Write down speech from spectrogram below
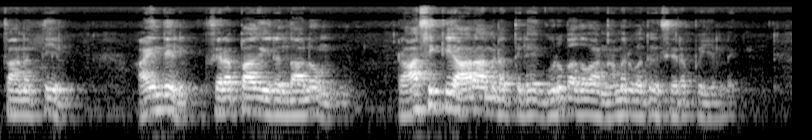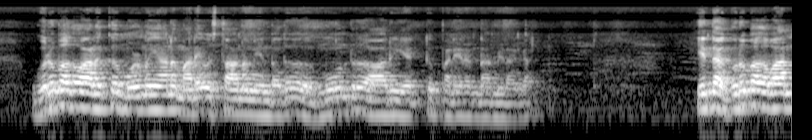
ஸ்தானத்தில் ஐந்தில் சிறப்பாக இருந்தாலும் ராசிக்கு ஆறாம் இடத்திலே குரு பகவான் அமர்வது சிறப்பு இல்லை. குரு பகவானுக்கு முழுமையான மறைவு ஸ்தானம் என்பது மூன்று ஆறு எட்டு பன்னிரெண்டாம் இடங்கள். இந்த குரு பகவான்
